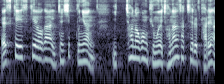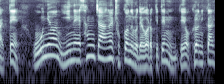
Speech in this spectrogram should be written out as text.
SK 스퀘어가 2019년 2천억 원 규모의 전환 사채를 발행할 때 5년 이내 상장을 조건으로 내걸었기 때문인데요. 그러니까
